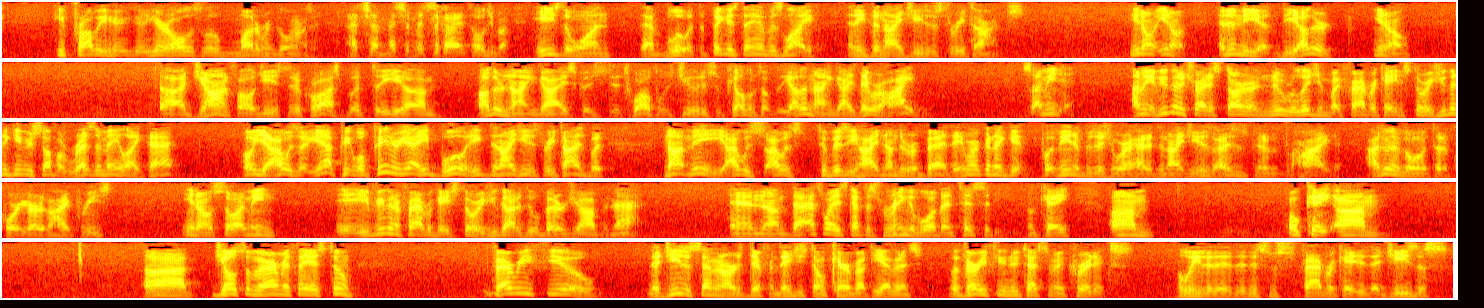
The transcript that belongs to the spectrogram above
he probably hear, hear all this little muttering going on. That's him. That's him. It's the guy I told you about. He's the one that blew it. The biggest day of his life, and he denied Jesus three times. You don't, you know. And then the uh, the other, you know, uh, John followed Jesus to the cross, but the um, other nine guys, because the twelfth was Judas who killed himself, the other nine guys they were hiding. So I mean, I mean, if you're going to try to start a new religion by fabricating stories, you're going to give yourself a resume like that. Oh yeah, I was. Uh, yeah, well Peter, yeah, he blew it. He denied Jesus three times, but not me. I was I was too busy hiding under a bed. They weren't going to get put me in a position where I had to deny Jesus. I was just going to hide. I was going to go into the courtyard of the high priest. You know, so I mean, if you're going to fabricate stories, you got to do a better job than that. And um, that's why it's got this ring of authenticity. Okay. Um, okay. Um, uh, Joseph of Arimathea's tomb. Very few the Jesus seminar is different. They just don't care about the evidence. But very few New Testament critics believe that, it, that this was fabricated, that Jesus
